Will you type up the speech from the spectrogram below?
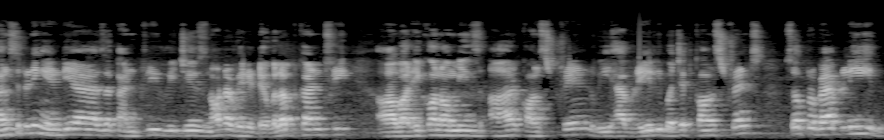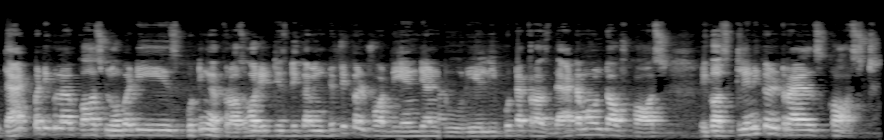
considering India as a country which is not a very developed country, our economies are constrained, we have really budget constraints. So, probably that particular cost nobody is putting across, or it is becoming difficult for the Indian to really put across that amount of cost because clinical trials cost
